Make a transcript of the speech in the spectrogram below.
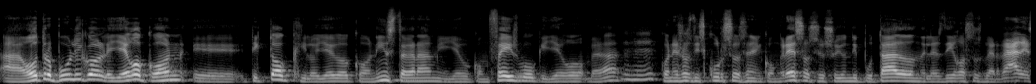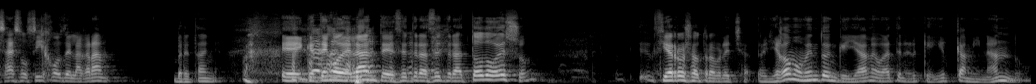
a otro público le llego con TikTok y lo llego con Instagram y llego con Facebook y llego, ¿verdad? Con esos discursos en el Congreso, si soy un diputado, donde les digo sus verdades a esos hijos de la gran Bretaña, eh, que tengo delante, etcétera, etcétera. Todo eso, cierro esa otra brecha. Pero llega un momento en que ya me voy a tener que ir caminando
